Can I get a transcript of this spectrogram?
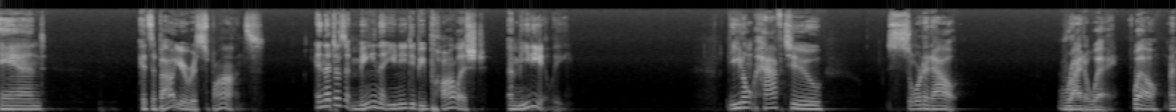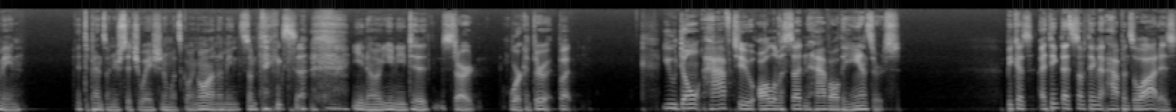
And it's about your response. And that doesn't mean that you need to be polished immediately. You don't have to sort it out right away. Well, I mean, it depends on your situation and what's going on. I mean, some things, uh, you know, you need to start working through it. But you don't have to all of a sudden have all the answers. Because I think that's something that happens a lot is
